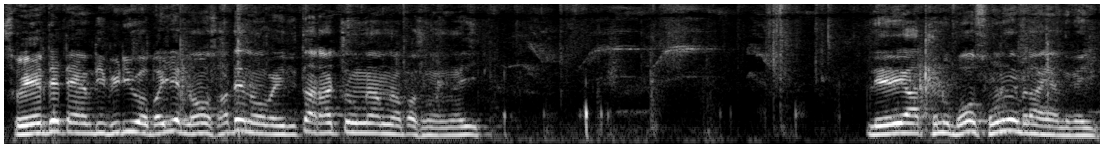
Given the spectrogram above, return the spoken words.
ਸਵੇਰ ਦੇ ਟਾਈਮ ਦੀ ਵੀਡੀਓ ਆ ਬਾਈ, ਇਹ 9 9:30 ਵਜੇ ਦੀ ਧਾਰਾ ਚੋਂਗਾ ਮੈਂ ਪਸ਼ੂਆਂ ਦੀਆਂ ਜੀ। ਲੇਰੇ ਹੱਥ ਨੂੰ ਬਹੁਤ ਸੋਹਣੇ ਬਣਾ ਜਾਂਦੀਆਂ ਜੀ।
